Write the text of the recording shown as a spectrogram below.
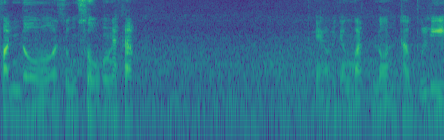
คอนโดสูงๆนะครับ จังหวัดนนทบุรี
